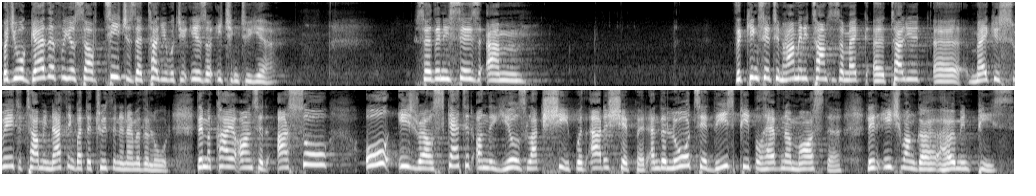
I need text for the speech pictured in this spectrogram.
but you will gather for yourself teachers that tell you what your ears are itching to hear. So then he says, um, the king said to him, How many times does I make, uh, tell you, uh, make you swear to tell me nothing but the truth in the name of the Lord? Then Micaiah answered, I saw all Israel scattered on the hills like sheep without a shepherd. And the Lord said, These people have no master. Let each one go home in peace.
